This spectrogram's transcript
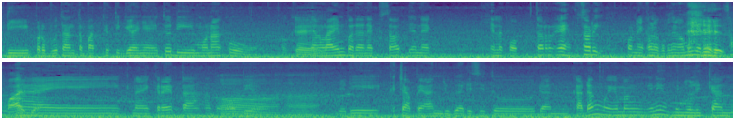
di perebutan tempat ketiganya itu di Monaco. Oke. Yang lain pada naik pesawat dia naik helikopter. Eh sorry, kok naik helikopter nggak mungkin ya? Sama aja. Naik naik kereta atau Oh, mobil. ha. Jadi kecapean juga di situ dan kadang memang ini menyulitkan.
